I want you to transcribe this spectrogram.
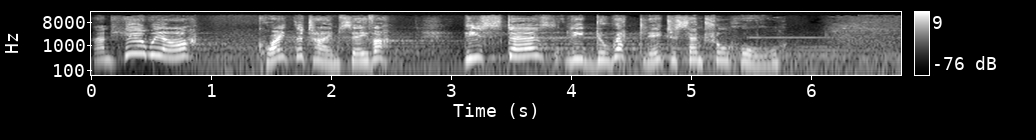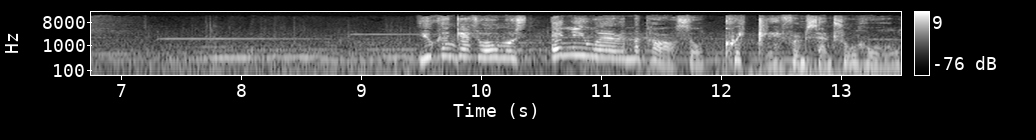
And here we are. Quite the time saver. These stairs lead directly to Central Hall. You can get almost anywhere in the castle quickly from Central Hall.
